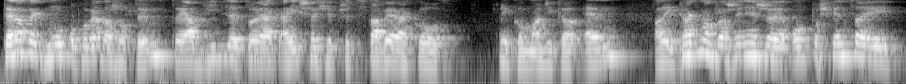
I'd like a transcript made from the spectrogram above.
Teraz, jak mu opowiadasz o tym, to ja widzę to, jak Aisha się przedstawia jako, jako Magical N, ale i tak mam wrażenie, że on poświęca jej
